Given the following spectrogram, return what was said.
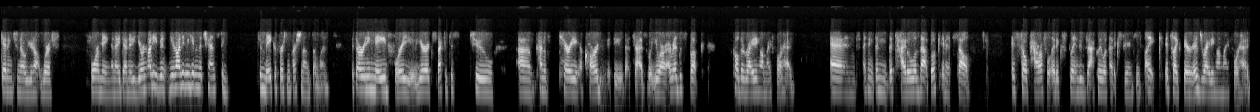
getting to know. You're not worth forming an identity. You're not even you're not even given the chance to to make a first impression on someone. It's already made for you. You're expected to to um, kind of carry a card with you that says what you are. I read this book called The Writing on My Forehead, and I think the the title of that book in itself is so powerful. It explains exactly what that experience is like. It's like there is writing on my forehead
